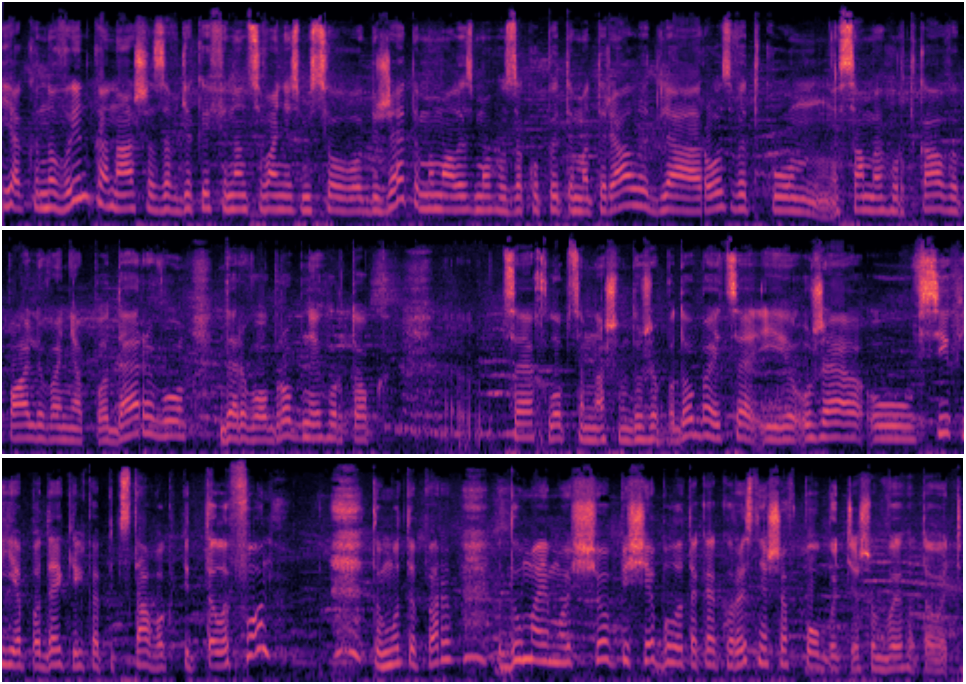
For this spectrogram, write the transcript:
як новинка наша, завдяки фінансуванню з місцевого бюджету, ми мали змогу закупити матеріали для розвитку саме гуртка випалювання по дереву, деревообробний гурток. Е, Це хлопцям нашим дуже подобається, і вже у всіх є по декілька підставок під телефон. Тому тепер думаємо, що б ще було таке корисніше в побуті, щоб виготовити.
